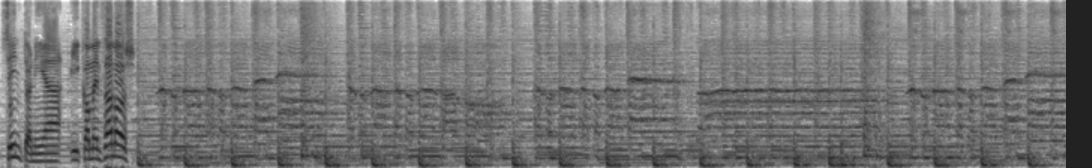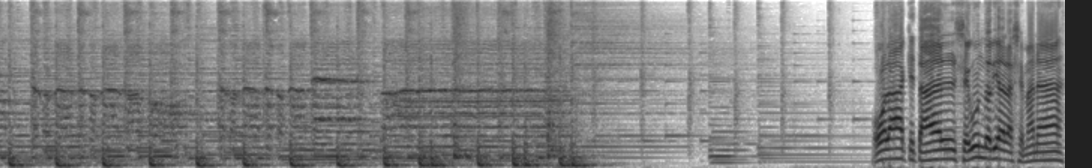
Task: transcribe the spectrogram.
Sintonía y comenzamos. Hola, ¿qué tal? Segundo día de la semana.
